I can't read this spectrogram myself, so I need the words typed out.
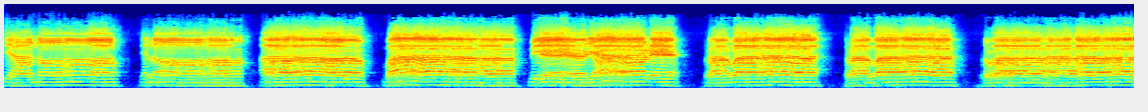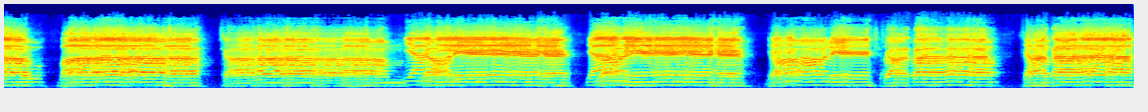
स्यानो यनो आवाः वीर्याणि प्रवाह प्रवाह प्रवाह वाह चाहाम् याने याने याने शाकाः शाकाः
